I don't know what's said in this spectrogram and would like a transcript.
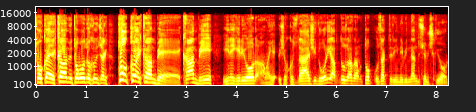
Toka Ekambi topa dokunacak. Toka Ekambi. Kambi yine geliyor ama 79'da her şeyi doğru yaptı. Uzak, top uzak direğin dibinden dışarı çıkıyor.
